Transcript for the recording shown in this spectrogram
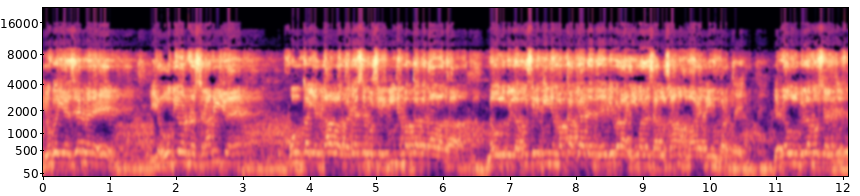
کیونکہ یہ ذہن میں رہے۔ یہودی اور نصرانی جو ہیں، ان کا یہ دعویٰ تھا، جیسے مشرقین مکہ کا دعویٰ تھا۔ نعوذ باللہ مشرقین مکہ کہتے تھے کہ ابراہیم علیہ صاحب السلام ہمارے دین پر تھے۔ یا نعوذ باللہ مشرق تھے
